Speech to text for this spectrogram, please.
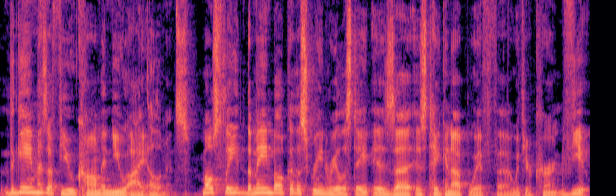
The game has a few common UI elements. Mostly, the main bulk of the screen real estate is uh, is taken up with uh, with your current view.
